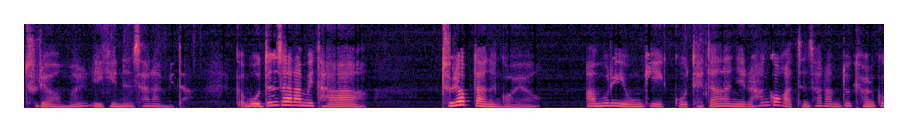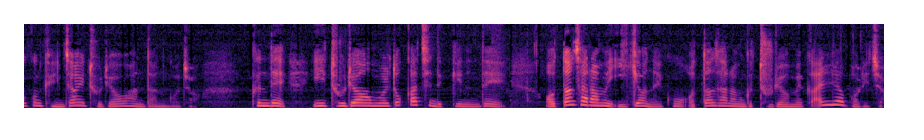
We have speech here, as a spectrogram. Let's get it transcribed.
두려움을 이기는 사람이다. 그러니까 모든 사람이 다 두렵다는 거예요. 아무리 용기 있고 대단한 일을 한 것 같은 사람도 결국은 굉장히 두려워한다는 거죠. 근데 이 두려움을 똑같이 느끼는데 어떤 사람은 이겨내고 어떤 사람은 그 두려움에 깔려버리죠.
